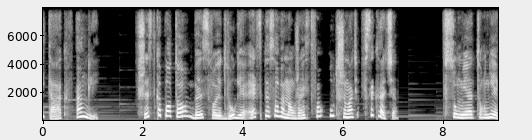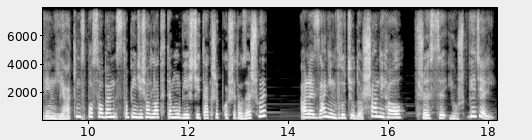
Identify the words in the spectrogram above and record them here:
i tak w Anglii. Wszystko po to, by swoje drugie ekspresowe małżeństwo utrzymać w sekrecie. W sumie to nie wiem, jakim sposobem 150 lat temu wieści tak szybko się rozeszły, ale zanim wrócił do Shandy Hall, wszyscy już wiedzieli.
